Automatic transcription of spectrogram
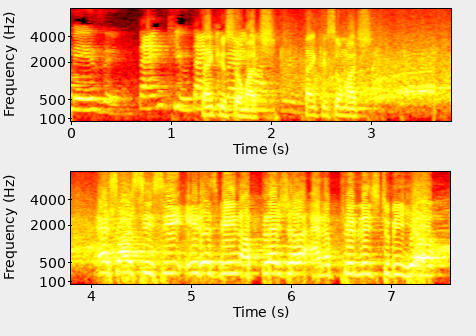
Amazing. Thank you. Thank, Thank you so very much. Thank you so much. SRCC, it has been a pleasure and a privilege to be here.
